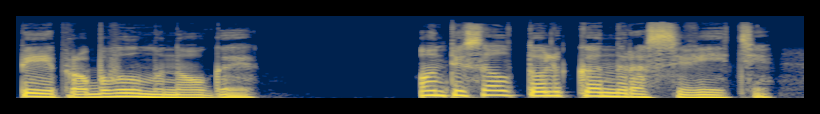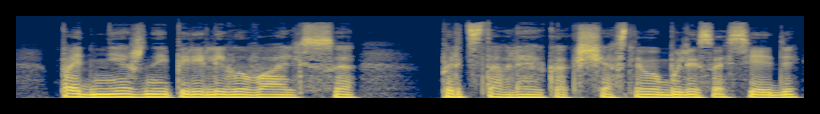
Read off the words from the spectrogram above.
перепробовал многое. Он писал только на рассвете, под нежные переливы вальса, представляю, как счастливы были соседи,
